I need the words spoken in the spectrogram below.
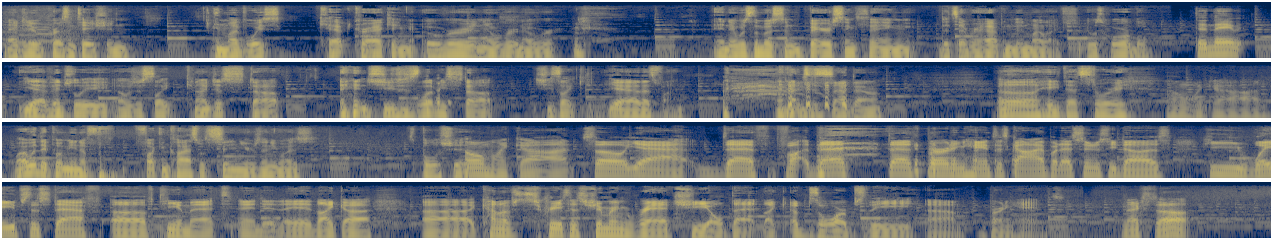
And I had to do a presentation, and my voice kept cracking over and over and over. and it was the most embarrassing thing that's ever happened in my life. It was horrible. Didn't they? Yeah, eventually I was just like, "Can I just stop?" And she just let me stop. She's like, "Yeah, that's fine." and I just sat down. Oh, I hate that story. Oh my god. Why would they put me in a f- fucking class with seniors, anyways? It's bullshit. Oh my god. So yeah, death, fu- death, death, burning hands this guy. But as soon as he does, he waves the staff of Tiamat, and it, it like uh, uh, kind of creates this shimmering red shield that like absorbs the um, burning hands. Next up,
